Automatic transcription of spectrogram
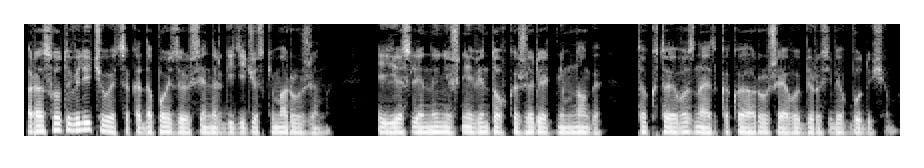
Расход увеличивается, когда пользуешься энергетическим оружием. И если нынешняя винтовка жрет немного, то кто его знает, какое оружие я выберу себе в будущем.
